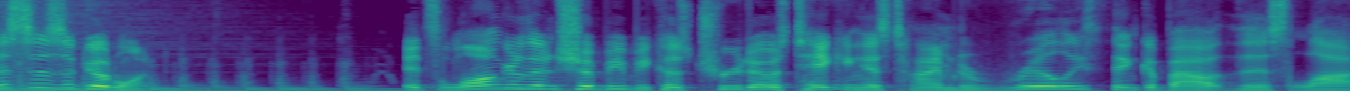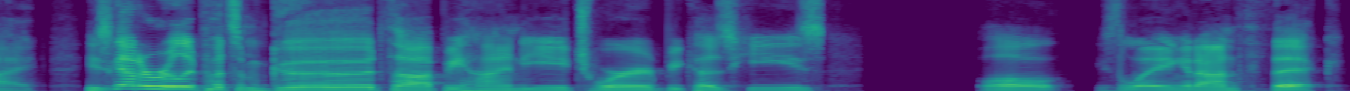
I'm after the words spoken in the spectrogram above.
This is a good one. It's longer than it should be because Trudeau's taking his time to really think about this lie. He's got to really put some good thought behind each word because he's, well, he's laying it on thick.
